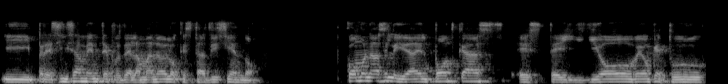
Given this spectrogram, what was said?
y precisamente pues de la mano de lo que estás diciendo cómo nace la idea del podcast. Este, yo veo que tú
